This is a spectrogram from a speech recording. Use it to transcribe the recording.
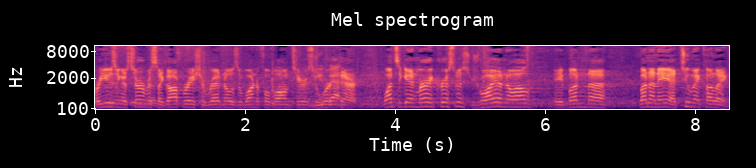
or using a service like Operation Red Nose, the wonderful volunteers who You work bet. there. Once again, Merry Christmas, Joyeux Noël, et bonne, uh, bonne année à tous mes collègues.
